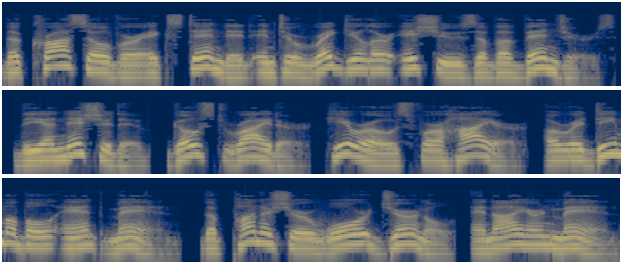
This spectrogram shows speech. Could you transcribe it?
The crossover extended into regular issues of Avengers, The Initiative, Ghost Rider, Heroes for Hire, Irredeemable Ant-Man, The Punisher War Journal, and Iron Man,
